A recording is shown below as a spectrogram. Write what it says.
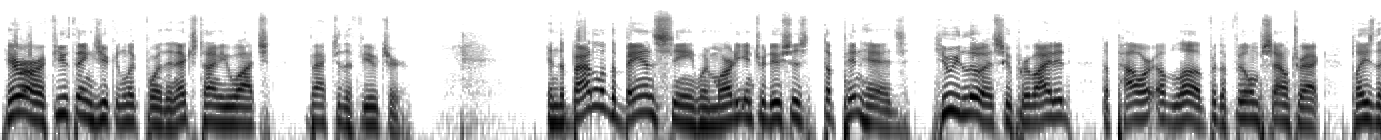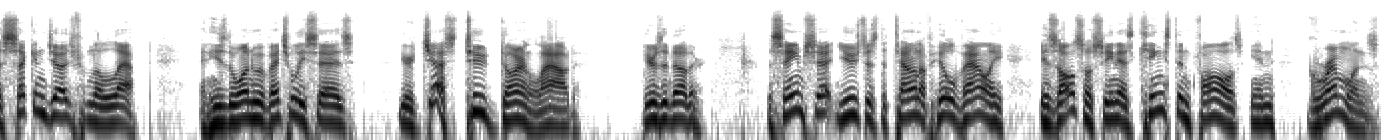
Here are a few things you can look for the next time you watch Back to the Future. In the Battle of the Bands scene, when Marty introduces the Pinheads, Huey Lewis, who provided the power of love for the film soundtrack, plays the second judge from the left and he's the one who eventually says, You're just too darn loud. Here's another. The same set used as the town of Hill Valley is also seen as Kingston Falls in Gremlins.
